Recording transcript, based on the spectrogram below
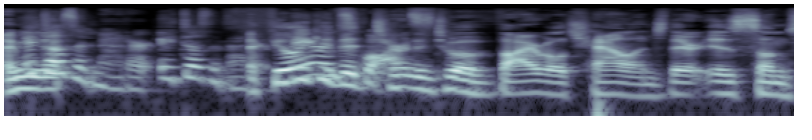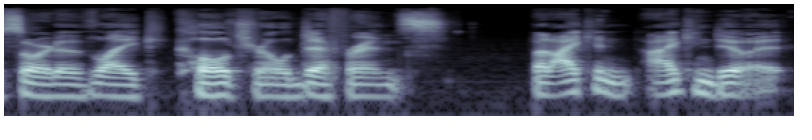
I mean, It doesn't matter. It doesn't matter. I feel like if it turned into a viral challenge, there is some sort of like cultural difference, but I can I can do it.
